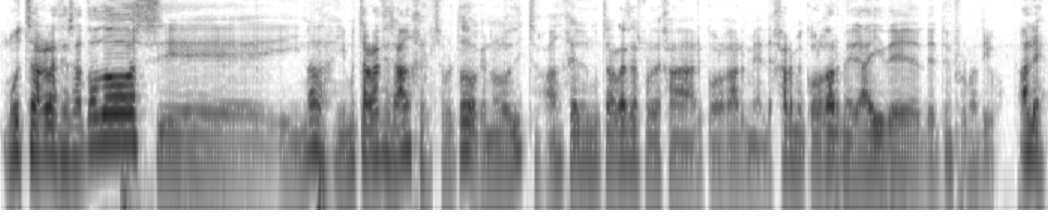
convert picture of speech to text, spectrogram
Muchas gracias a todos eh, y nada, y muchas gracias a Ángel, sobre todo, que no lo he dicho. Ángel, muchas gracias por dejar colgarme, dejarme colgarme de ahí de, de tu informativo. Vale,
